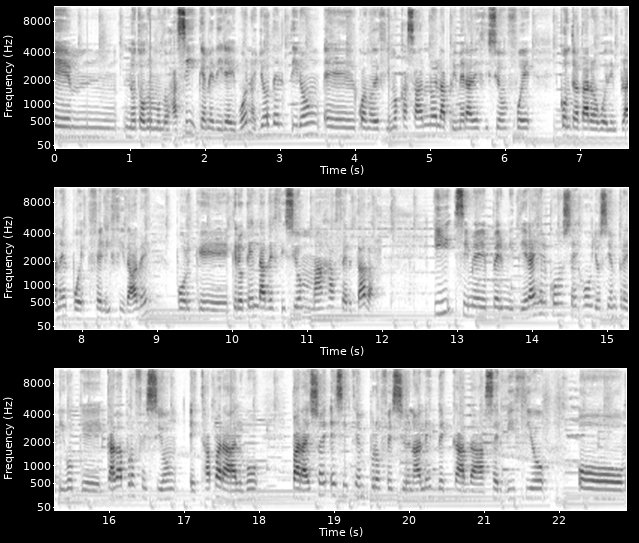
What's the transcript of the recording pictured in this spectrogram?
Em, no todo el mundo es así, que me diréis, bueno, yo del tirón, eh, cuando decidimos casarnos, la primera decisión fue contratar al wedding planner, pues felicidades, porque creo que es la decisión más acertada. Y si me permitierais el consejo, yo siempre digo que cada profesión está para algo, para eso existen profesionales de cada servicio o,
